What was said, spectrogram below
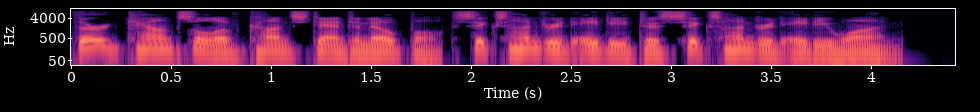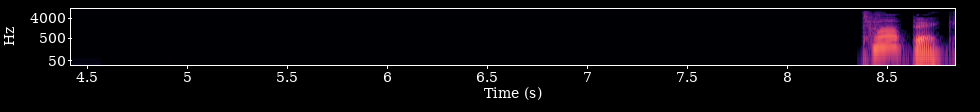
Third Council of Constantinople 680 to 681 Topic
